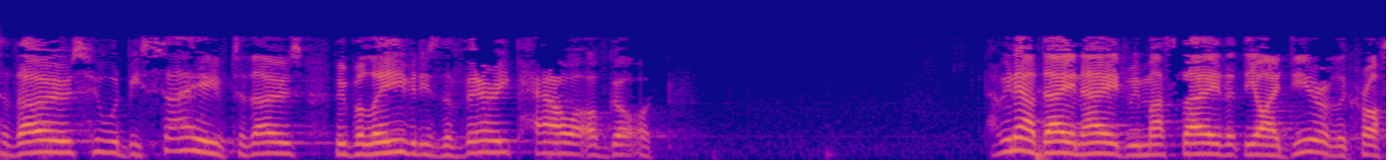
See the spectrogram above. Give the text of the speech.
To those who would be saved, to those who believe it is the very power of God. In our day and age, we must say that the idea of the cross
